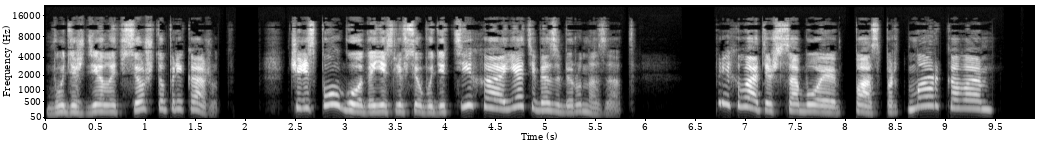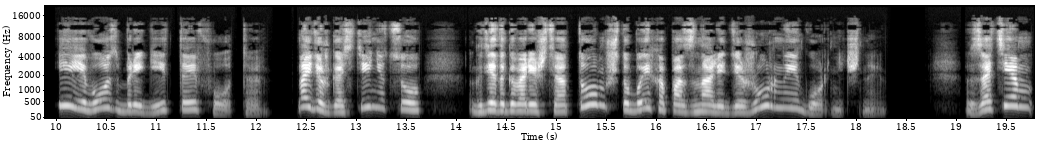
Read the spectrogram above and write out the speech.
Будешь делать все, что прикажут. Через полгода, если все будет тихо, я тебя заберу назад. Прихватишь с собой паспорт Маркова и его с Бригиттой фото. Найдешь гостиницу, где договоришься о том, чтобы их опознали дежурные горничные. Затем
